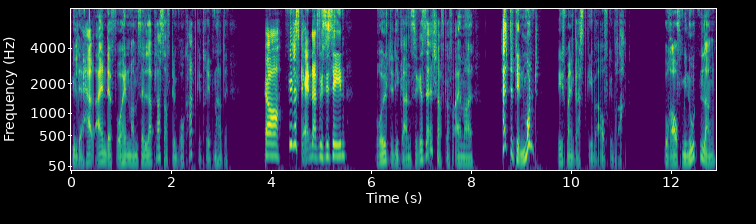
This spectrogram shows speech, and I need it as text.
fiel der Herr ein, der vorhin Mamselle Laplace auf dem Brokat getreten hatte. »Ja, vieles geändert, wie Sie sehen«, brüllte die ganze Gesellschaft auf einmal. »Haltet den Mund«, rief mein Gastgeber aufgebracht, worauf minutenlang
